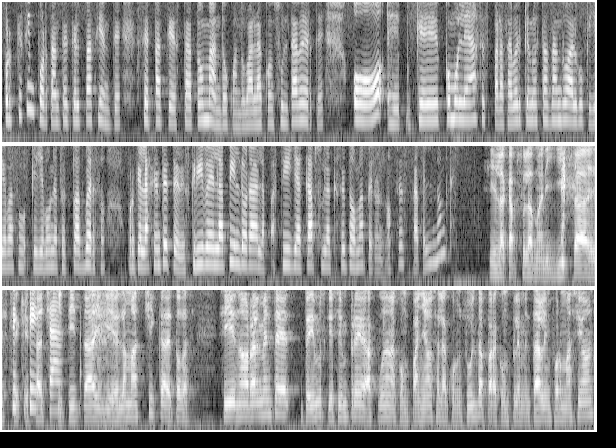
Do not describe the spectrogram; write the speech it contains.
Porque es importante que el paciente sepa qué está tomando cuando va a la consulta a verte o eh, cómo le haces para saber que no estás dando algo que lleva, que lleva un efecto adverso. Porque la gente te describe la píldora, la pastilla, cápsula que se toma, pero no se sabe el nombre. Sí, la cápsula amarillita, este, que está chiquitita y es la más chica de todas. Sí, no, realmente pedimos que siempre acudan acompañados a la consulta para complementar la información,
